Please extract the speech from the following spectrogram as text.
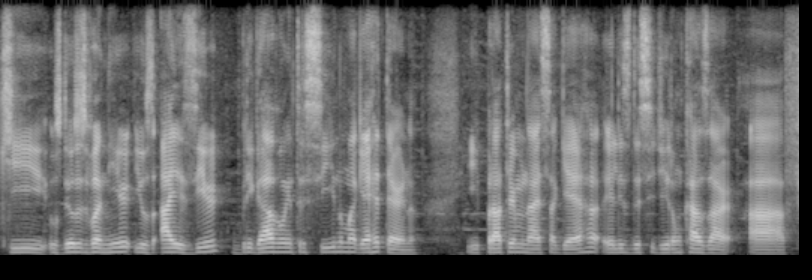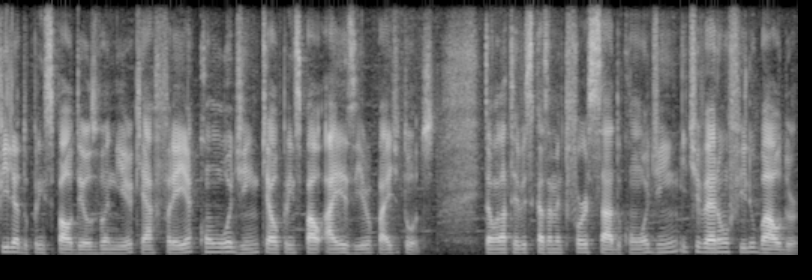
que os deuses Vanir e os Aesir brigavam entre si numa guerra eterna. E para terminar essa guerra, eles decidiram casar a filha do principal deus Vanir, que é a Freya, com o Odin, que é o principal Aesir, o pai de todos. Então ela teve esse casamento forçado com Odin e tiveram o filho Baldur.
